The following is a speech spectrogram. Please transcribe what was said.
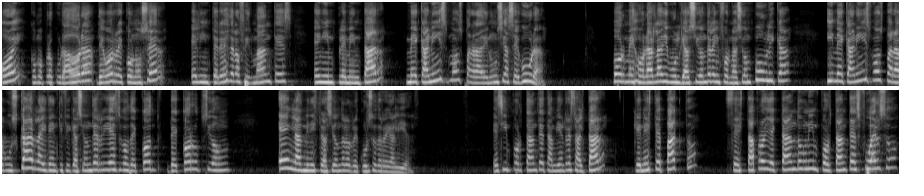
Hoy, como procuradora, debo reconocer el interés de los firmantes en implementar mecanismos para la denuncia segura, por mejorar la divulgación de la información pública y mecanismos para buscar la identificación de riesgos de, corrupción en la administración de los recursos de regalías. Es importante también resaltar que en este pacto se está proyectando un importante esfuerzo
